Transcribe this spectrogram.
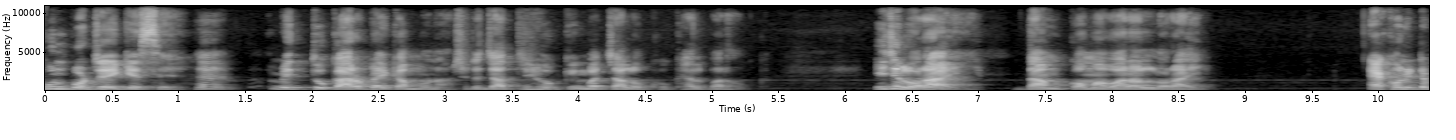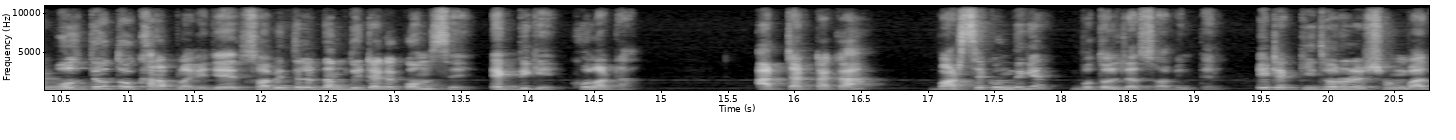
কোন পর্যায়ে গেছে হ্যাঁ? মৃত্যু কারোটাই কাম্য না, সেটা যাত্রী হোক কিংবা চালক হোক হেল্পার হোক। এই যে লড়াই, দাম কমা বাড়ার লড়াই এখন এটা বলতেও তো খারাপ লাগে যে সয়াবিন তেলের দাম দুই টাকা কমছে একদিকে খোলাটা, আর চার টাকা বাড়ছে কোন দিকে? বোতলজাত সয়াবিন তেল। এটা কি ধরনের সংবাদ?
